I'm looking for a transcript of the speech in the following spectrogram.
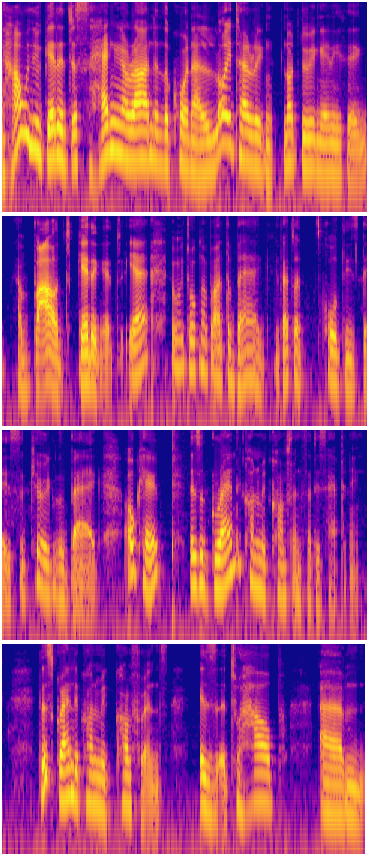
How will you get it just hanging around in the corner loitering not doing anything about getting it? Yeah? And we're talking about the bag. That's what it's called these days securing the bag. Okay there's a grand economic conference that is happening. This grand economic conference is to help um,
